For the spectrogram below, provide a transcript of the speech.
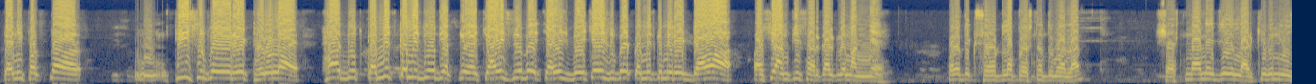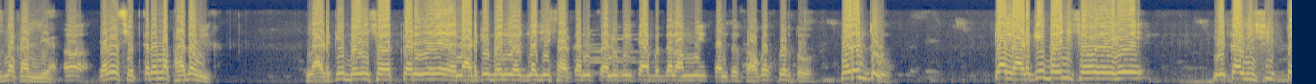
त्यांनी फक्त तीस रुपये रेट ठरवला आहे. हा दूध कमीत कमी दूध चाळीस रुपये चाळीस बेचाळीस रुपये कमीत कमी रेट द्यावा अशी आमची सरकारकडे मागणी आहे. परत एक शेवटला प्रश्न तुम्हाला. शासनाने जे लाडकी बहीण योजना काढली आहे त्याचा शेतकऱ्यांना फायदा होईल? लाडकी बहीण शेतकरी लाडकी बहीण योजना जी सरकारने चालू केली त्याबद्दल आम्ही त्यांचं स्वागत करतो. परंतु त्या लाडकी बहीण हे एका विशिष्ट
